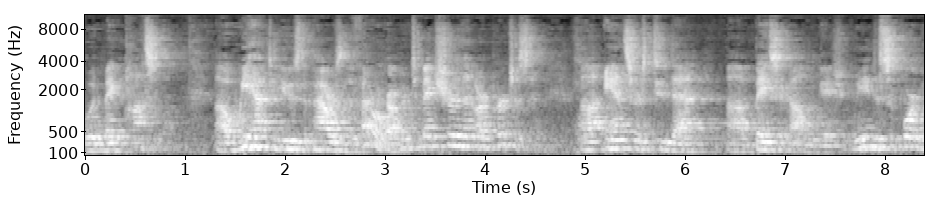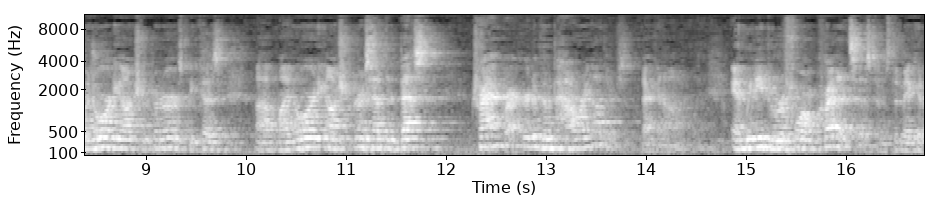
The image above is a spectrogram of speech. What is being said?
would make possible. Uh, we have to use the powers of the federal government to make sure that our purchasing uh, answers to that uh, basic obligation. We need to support minority entrepreneurs because uh, minority entrepreneurs have the best track record of empowering others economically. And we need to reform credit systems to make it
